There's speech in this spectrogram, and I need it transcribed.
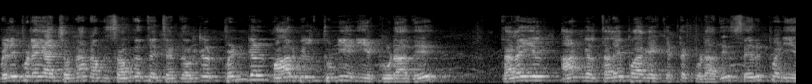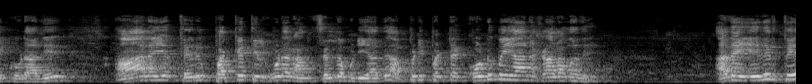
வெளிப்படையா சொன்னா நம் சமூகத்தைச் சேர்ந்தவர்கள் பெண்கள் மார்பில் துணி அணியக்கூடாது தலையில் ஆண்கள் தலைப்பாகை கட்டக்கூடாது செருப்பு அணியக்கூடாது ஆலய தெரு பக்கத்தில் கூட நாம் செல்ல முடியாது. அப்படிப்பட்ட கொடுமையான காலம் அது. அதை எதிர்த்து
